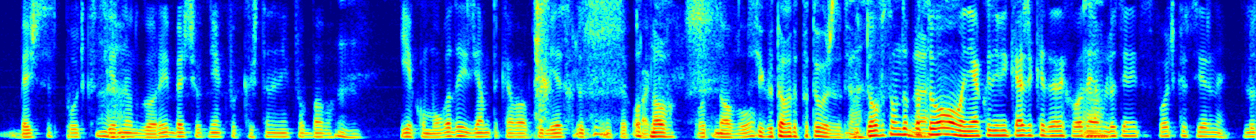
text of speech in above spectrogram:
беше с получка сирна отгоре и беше от някаква къща на някаква баба. Mm-hmm. И ако мога да изям такава филия с лютеница пак, отново. отново. Си готов да пътуваш за това. Готов съм да, да. пътувам, ама някой да ми каже къде да ходя да имам лютеница с почка сирене. Лю,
